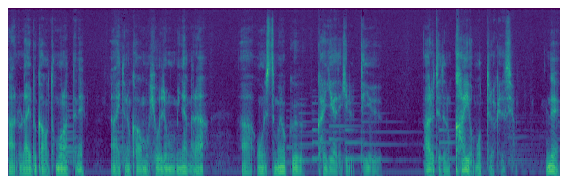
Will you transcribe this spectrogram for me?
あのライブ感を伴ってね相手の顔も表情も見ながらあ音質もよく会議ができるっていうある程度の解を持ってるわけですよ。で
